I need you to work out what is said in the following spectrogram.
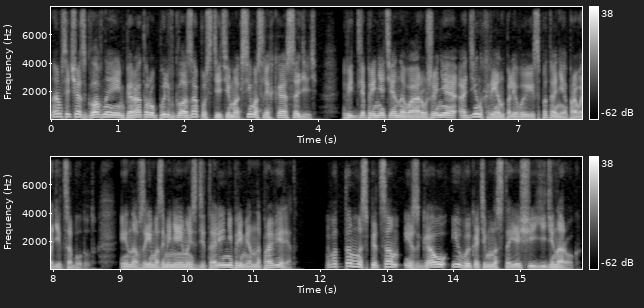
Нам сейчас главное императору пыль в глаза пустить и Максима слегка осадить. Ведь для принятия на вооружение один хрен полевые испытания проводиться будут. И на взаимозаменяемость деталей непременно проверят. Вот там мы спецам из ГАУ и выкатим настоящий единорог.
